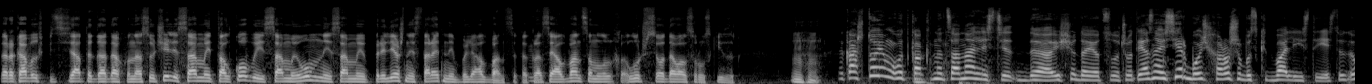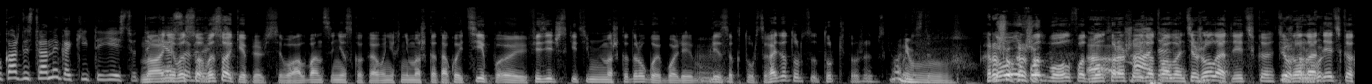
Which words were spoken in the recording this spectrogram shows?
40-х, 50-х годах у нас учились, самые толковые, самые умные, самые прилежные, старательные были албанцы. Как раз и албанцам лу- лучше всего давался русский язык. Мгм. Так а что им вот как национальности да, еще дается лучше? Вот я знаю, сербы очень хорошие баскетболисты есть. Вот у каждой страны какие-то есть вот Но такие они высо- высокие, прежде всего. Албанцы несколько, у них немножко такой тип, э, физический тип немножко другой, более близок к Турции. Хотя турцы, турки тоже Ну, они баскетболисты. в- Хорошо, Ну, хорошо. Футбол, футбол А, хорошо а, идет да? в Албании. Тяжелая атлетика. Пётр, Тяжелая вы- атлетика.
